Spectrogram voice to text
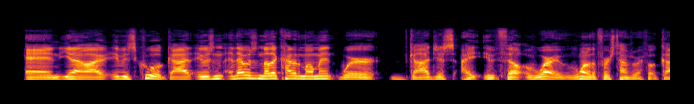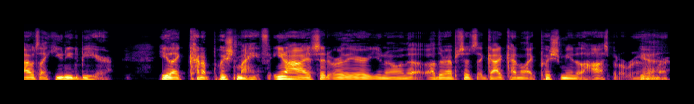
and you know, I, it was cool. God, it was, and that was another kind of the moment where God just, I it felt where I, one of the first times where I felt God was like, "You need to be here." He like kind of pushed my, you know how I said earlier, you know, in the other episodes that God kind of like pushed me into the hospital room. Yeah. Or,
